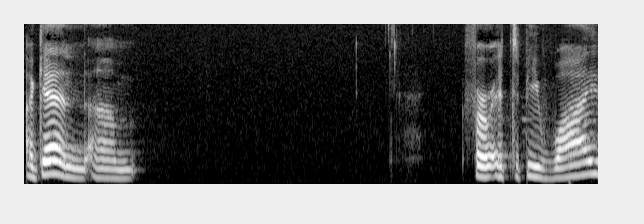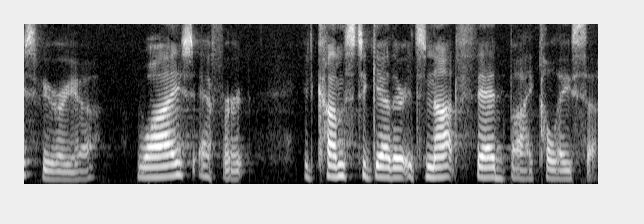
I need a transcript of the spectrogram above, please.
again, um, for it to be wise virya, wise effort, it comes together, it's not fed by kilesa.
